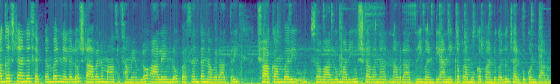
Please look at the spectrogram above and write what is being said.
ఆగస్ట్ అండ్ సెప్టెంబర్ నెలలో శ్రావణ మాస సమయంలో ఆలయంలో వసంత నవరాత్రి శాకంబరి ఉత్సవాలు మరియు శ్రవణ నవరాత్రి వంటి అనేక ప్రముఖ పండుగలు జరుపుకుంటారు.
